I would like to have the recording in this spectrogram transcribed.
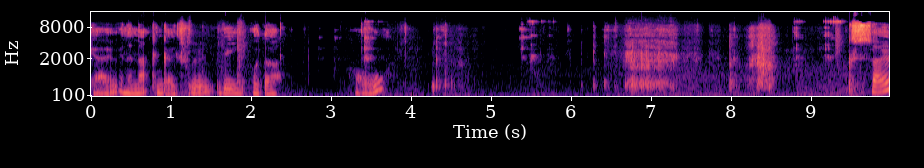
go, and then that can go through the other hole. Like so.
